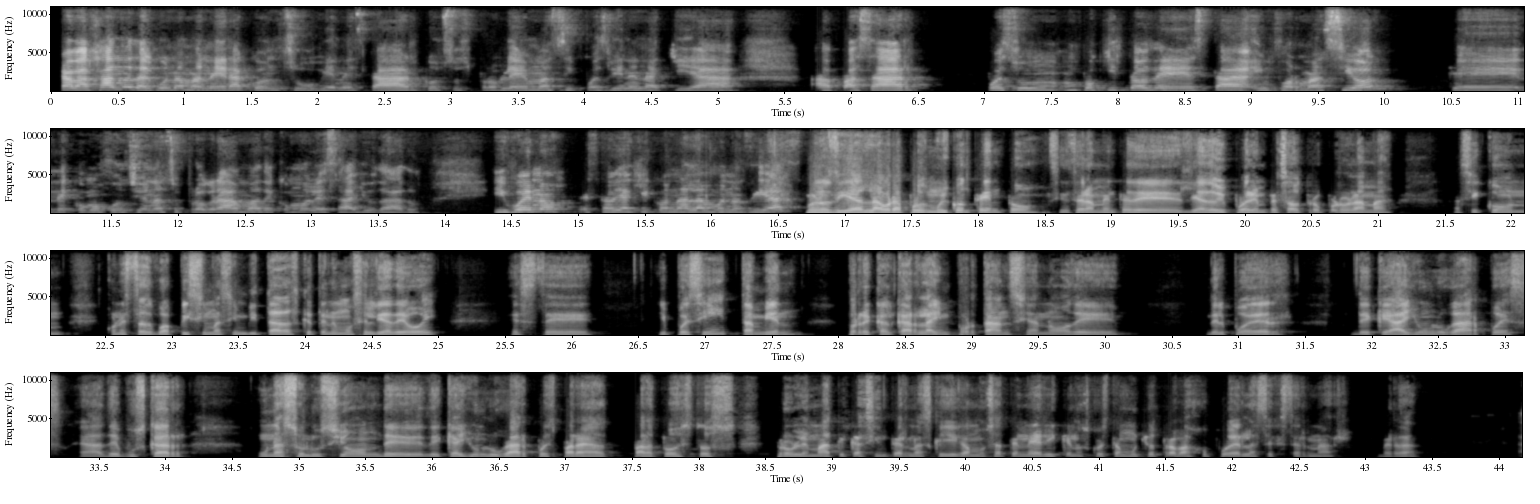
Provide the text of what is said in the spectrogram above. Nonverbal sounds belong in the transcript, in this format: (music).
trabajando de alguna manera con su bienestar, con sus problemas y pues vienen aquí a, pasar pues un, poquito de esta información que, de cómo funciona su programa, de cómo les ha ayudado. Y bueno, estoy aquí con Alan, buenos días. Buenos días, Laura, pues muy contento, sinceramente, del día de hoy poder empezar otro programa, así con, con estas guapísimas invitadas que tenemos el día de hoy. Este, y pues sí, también por recalcar la importancia, ¿no? De, del poder, de que hay un lugar, pues, de buscar una solución, de, que hay un lugar, pues, para, para todas estas problemáticas internas que llegamos a tener y que nos cuesta mucho trabajo poderlas externar, ¿verdad?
